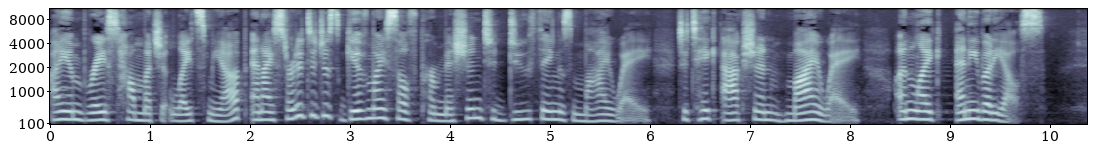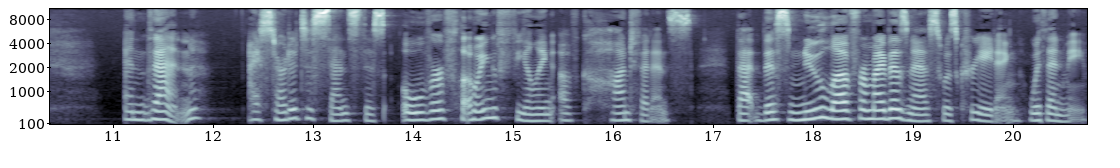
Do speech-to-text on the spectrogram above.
I embraced how much it lights me up, and I started to just give myself permission to do things my way, to take action my way, unlike anybody else. And then I started to sense this overflowing feeling of confidence that this new love for my business was creating within me.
